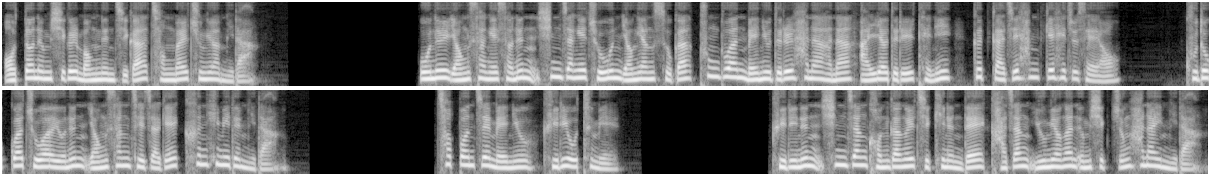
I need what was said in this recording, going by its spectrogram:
어떤 음식을 먹는지가 정말 중요합니다. 오늘 영상에서는 심장에 좋은 영양소가 풍부한 메뉴들을 하나하나 알려드릴 테니 끝까지 함께 해주세요. 구독과 좋아요는 영상 제작에 큰 힘이 됩니다. 첫 번째 메뉴 귀리 오트밀. 귀리는 심장 건강을 지키는데 가장 유명한 음식 중 하나입니다.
